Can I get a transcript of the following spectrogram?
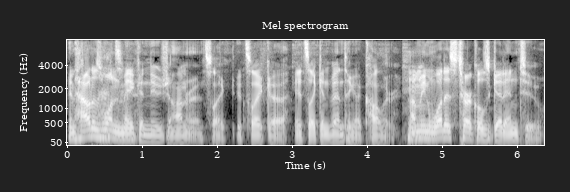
And how does one make a new genre? It's like it's like a it's like inventing a color. I mean, what does Turkles get into?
